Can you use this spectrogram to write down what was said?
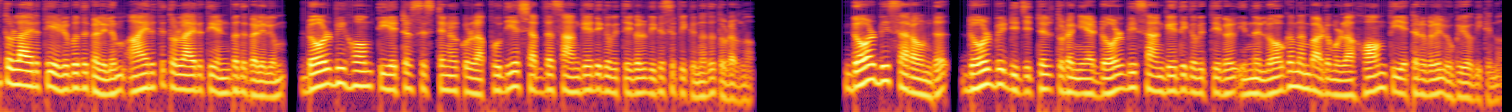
തൊള്ളായിരത്തി എഴുപതുകളിലും ആയിരത്തി തൊള്ളായിരത്തി എൺപതുകളിലും ഡോൾബി ഹോം തിയേറ്റർ സിസ്റ്റങ്ങൾക്കുള്ള പുതിയ ശബ്ദ സാങ്കേതികവിദ്യകൾ വികസിപ്പിക്കുന്നത് തുടർന്നു. ഡോൾബി സറൌണ്ട് ഡോൾബി ഡിജിറ്റൽ തുടങ്ങിയ ഡോൾബി സാങ്കേതികവിദ്യകൾ ഇന്ന് ലോകമെമ്പാടുമുള്ള ഹോം തിയേറ്ററുകളിൽ ഉപയോഗിക്കുന്നു.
